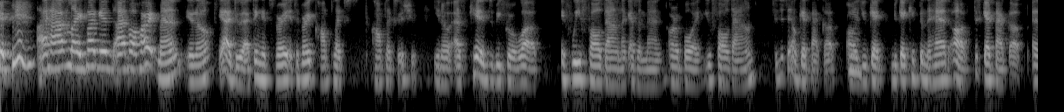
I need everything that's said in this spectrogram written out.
Like, I have like fucking, I have a heart, man. You know? Yeah, dude. I think it's very, it's a very complex, complex issue. You know, as kids, we grow up. If we fall down, like as a man or a boy, you fall down they just say, "Oh, get back up." Oh, yeah. you get you get kicked in the head. Oh, just get back up. Uh,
